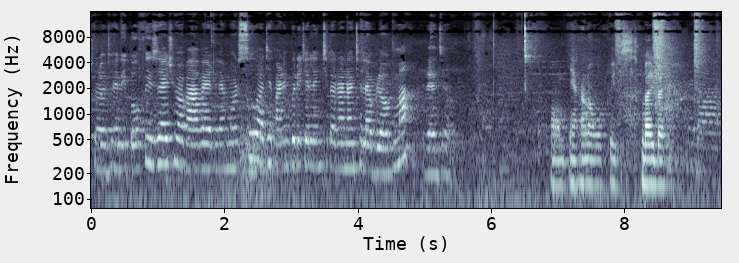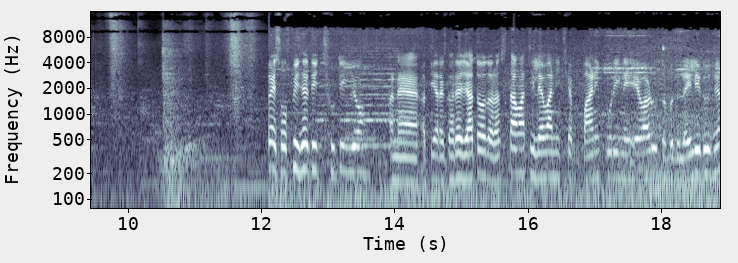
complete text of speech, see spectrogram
ચલો જયદીપ ઓફિસ જાય છે હવે આવે એટલે મળશું આજે પાણીપુરી ચેલેન્જ કરવાના છેલ્લા બ્લોગમાં રહેજો ઓકે હાલો ઓફિસ બાય બાય ગાઈસ ઓફિસેથી છૂટી ગયો અને અત્યારે ઘરે જતો હતો રસ્તામાંથી લેવાની છે પાણીપુરી ને એ વાળું તો બધું લઈ લીધું છે.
